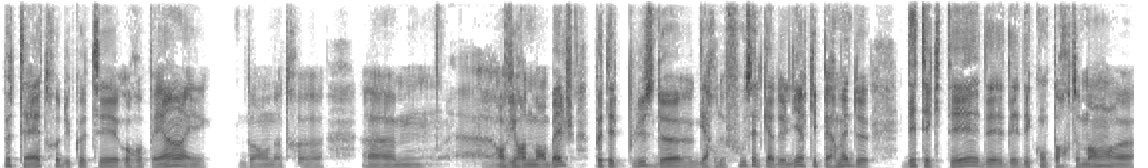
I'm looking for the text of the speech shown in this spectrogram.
peut-être du côté européen et dans notre environnement belge, peut-être plus de garde-fous, c'est le cas de le dire, qui permettent de détecter des, comportements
